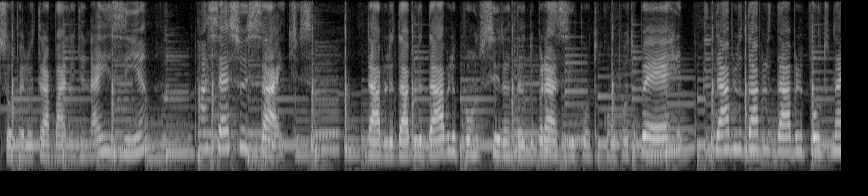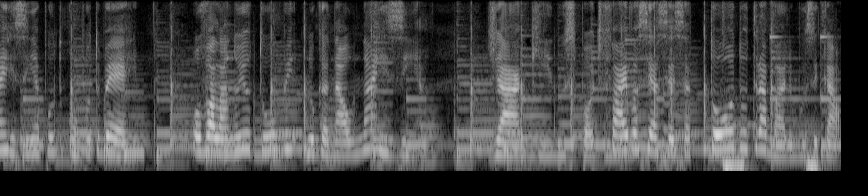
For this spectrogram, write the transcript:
interessou pelo trabalho de Naizinha, acesse os sites www.cirandandobrasil.com.br e www.nairzinha.com.br ou vá lá no YouTube, no canal Nairzinha. Já aqui no Spotify você acessa todo o trabalho musical.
